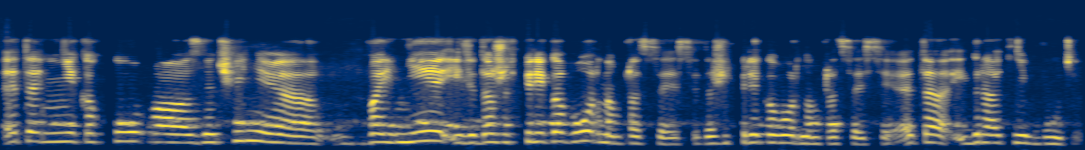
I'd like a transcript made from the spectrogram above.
это никакого значения в войне или даже в переговорном процессе, даже в переговорном процессе это играть не будет.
